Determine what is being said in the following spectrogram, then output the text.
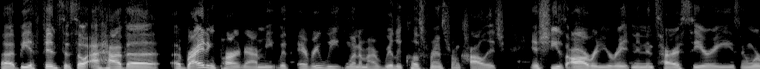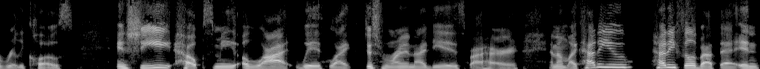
uh, be offensive. So I have a, a writing partner I meet with every week, one of my really close friends from college, and she's already written an entire series and we're really close. And she helps me a lot with like just running ideas by her. And I'm like, how do you how do you feel about that? And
